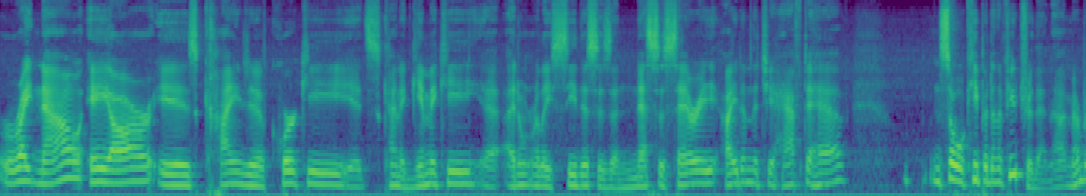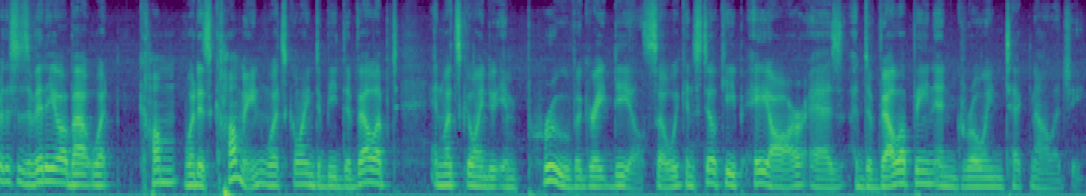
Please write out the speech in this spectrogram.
right now, AR is kind of quirky, it's kind of gimmicky. I don't really see this as a necessary item that you have to have. And so we'll keep it in the future then. Now, remember, this is a video about what come what is coming, what's going to be developed, and what's going to improve a great deal. So we can still keep AR as a developing and growing technology.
